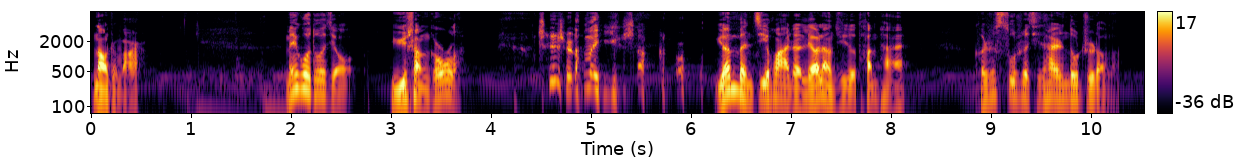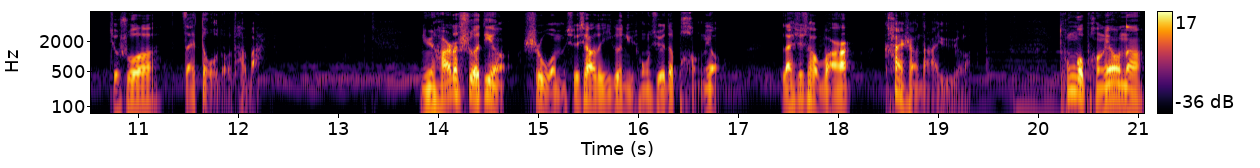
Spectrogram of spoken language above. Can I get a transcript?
闹着玩。没过多久，鱼上钩了，真是他妈鱼上钩。原本计划着聊两句就摊牌，可是宿舍其他人都知道了，就说再逗逗他吧。女孩的设定是我们学校的一个女同学的朋友，来学校玩，看上大鱼了，通过朋友呢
